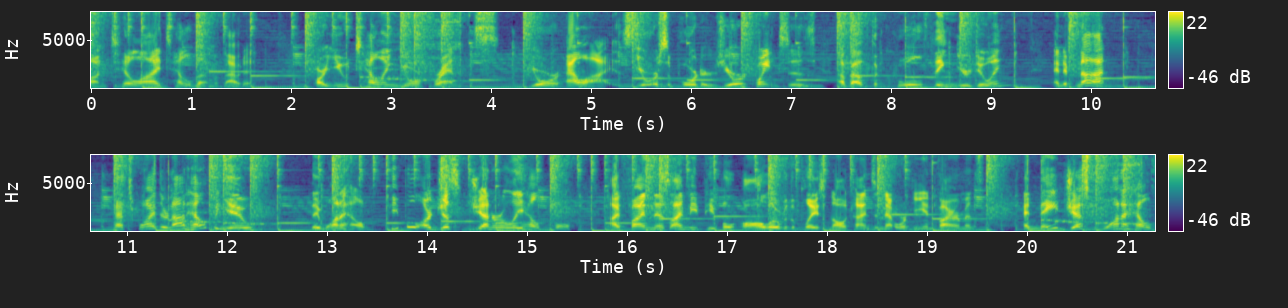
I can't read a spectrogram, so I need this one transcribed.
until I tell them about it. Are you telling your friends, your allies, your supporters, your acquaintances about the cool thing you're doing? And if not, that's why they're not helping you. They want to help. People are just generally helpful. I find this, I meet people all over the place in all kinds of networking environments, and they just want to help.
